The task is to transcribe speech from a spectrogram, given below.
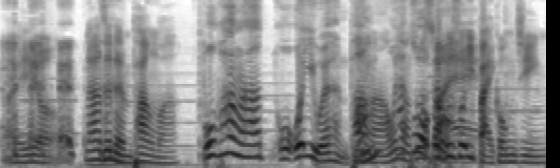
哎呦，那他真的很胖吗？不胖啊，我我以为很胖啊，嗯、我想说是不是说一百公斤？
